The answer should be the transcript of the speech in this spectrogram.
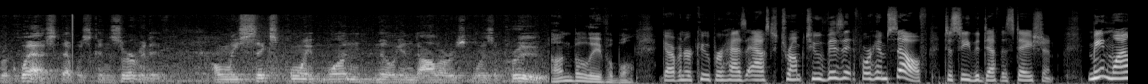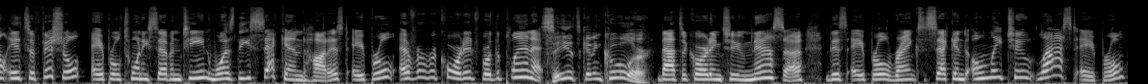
request that was conservative only $6.1 million was approved. Unbelievable. Governor Cooper has asked Trump to visit for himself to see the devastation. Meanwhile, it's official. April 2017 was the second hottest April ever recorded for the planet. See, it's getting cooler. That's according to NASA. This April ranks second only to last April.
